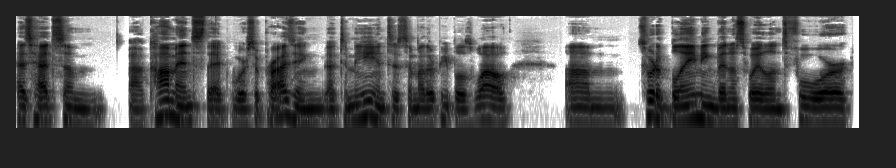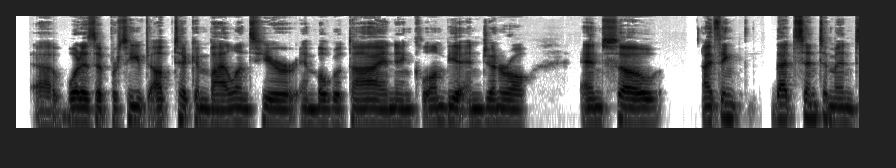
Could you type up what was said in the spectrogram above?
has had some uh, comments that were surprising uh, to me and to some other people as well um, sort of blaming Venezuelans for uh, what is a perceived uptick in violence here in Bogota and in Colombia in general. And so I think that sentiment,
